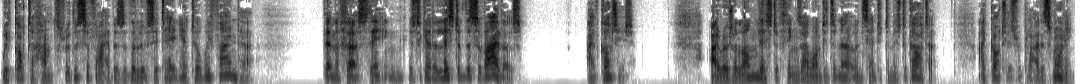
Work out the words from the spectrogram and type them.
we've got to hunt through the survivors of the Lusitania till we find her. Then the first thing is to get a list of the survivors. I've got it. I wrote a long list of things I wanted to know and sent it to Mr. Carter. I got his reply this morning,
